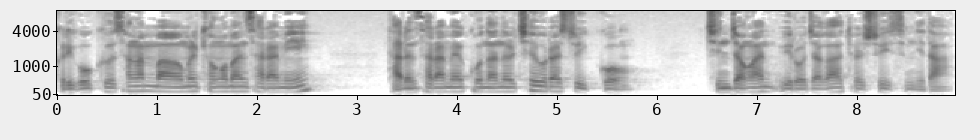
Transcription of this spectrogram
그리고 그 상한 마음을 경험한 사람이 다른 사람의 고난을 채울할 수 있고 진정한 위로자가 될 수 있습니다.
